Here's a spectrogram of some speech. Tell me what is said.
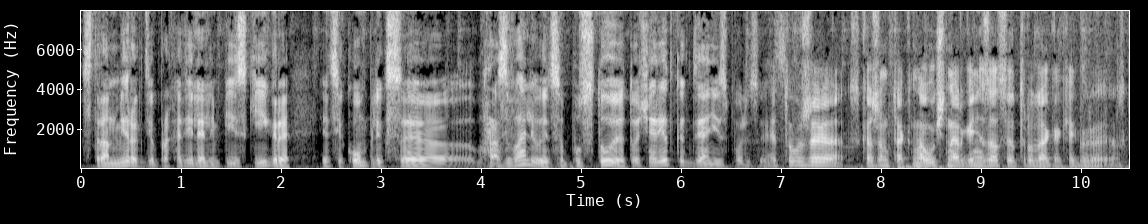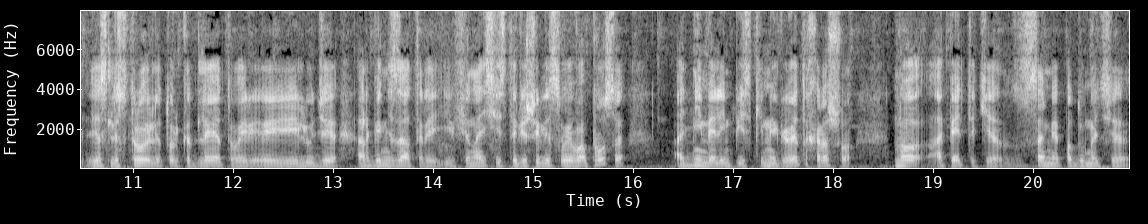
стран мира, где проходили Олимпийские игры. Эти комплексы э, разваливаются, пустуют. Очень редко, где они используются. Это уже, скажем так, научная организация труда, как я говорю. Если строили только для этого, и люди, организаторы и финансисты решили свои вопросы одними Олимпийскими играми, это хорошо. Но, опять-таки, сами подумайте,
